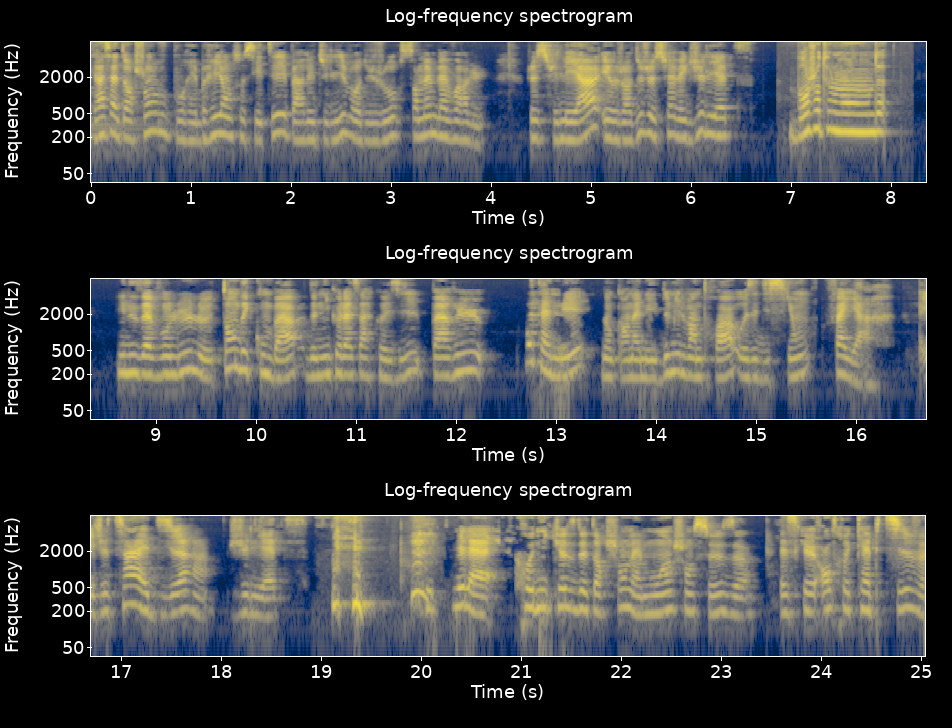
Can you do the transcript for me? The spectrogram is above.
Grâce à Torchon, vous pourrez briller en société et parler du livre du jour sans même l'avoir lu. Je suis Léa et aujourd'hui je suis avec Juliette. Bonjour tout le monde. Et nous avons lu Le temps des combats de Nicolas Sarkozy, paru cette année, donc en année 2023, aux éditions Fayard. Et je tiens à dire, Juliette, tu es la chroniqueuse de Torchon la moins chanceuse. Parce que entre Captive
